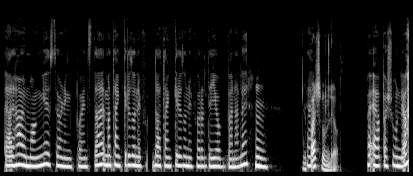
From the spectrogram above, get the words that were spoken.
ja, jeg har jo mange turning points der. Men tenker du sånn i, da tenker du sånn i forhold til jobben, eller? Ja. Personlig òg. Ja, personlig òg.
